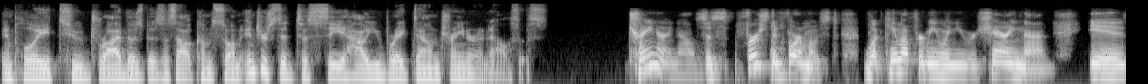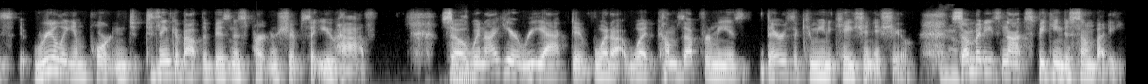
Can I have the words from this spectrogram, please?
employee to drive those business outcomes. So I'm interested to see how you break down trainer analysis. Trainer analysis, first and foremost, what came up for me when you were sharing that is really important to think about the business partnerships that you have. So mm-hmm. when I hear reactive, what I, what comes up for me is there's a communication issue. Yeah. Somebody's not speaking to somebody.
